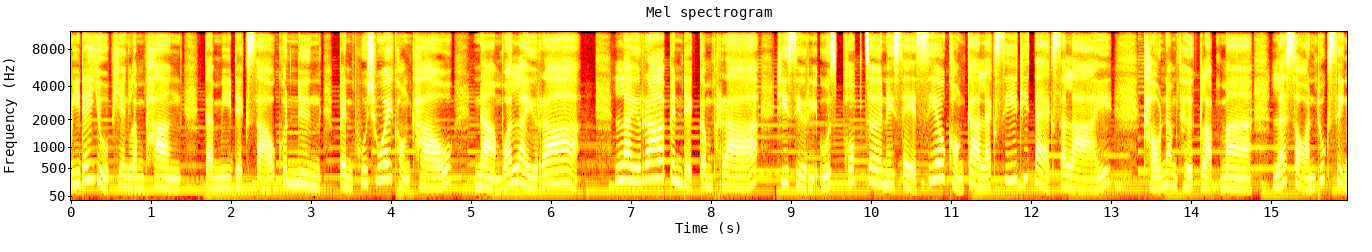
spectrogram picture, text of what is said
มีได้อยู่เพียงลำพัง แต่มีเด็กสาวคนหนึ่งเป็นผู้ช่วยของเขา นามว่าไลรา ไลราเป็นเด็กกำพร้าที่ซิริอุสพบเจอในเศษเสี้ยวของกาแล็กซี่ที่แตกสลาย เขานำเธอกลับมา และสอนทุกสิ่ง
